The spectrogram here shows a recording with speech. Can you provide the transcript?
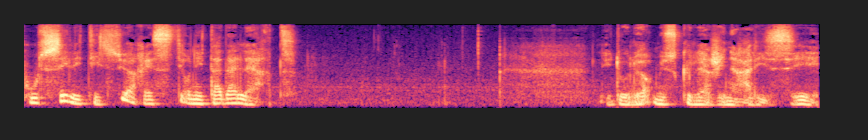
poussaient les tissus à rester en état d'alerte les douleurs musculaires généralisées,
